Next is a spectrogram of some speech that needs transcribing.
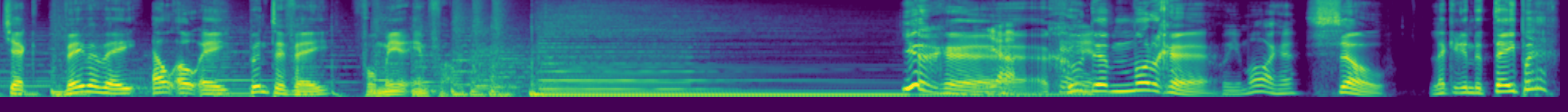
Check www.loe.tv voor meer info. Jurgen, Ja, goedemorgen. Goedemorgen. Zo, lekker in de taper?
